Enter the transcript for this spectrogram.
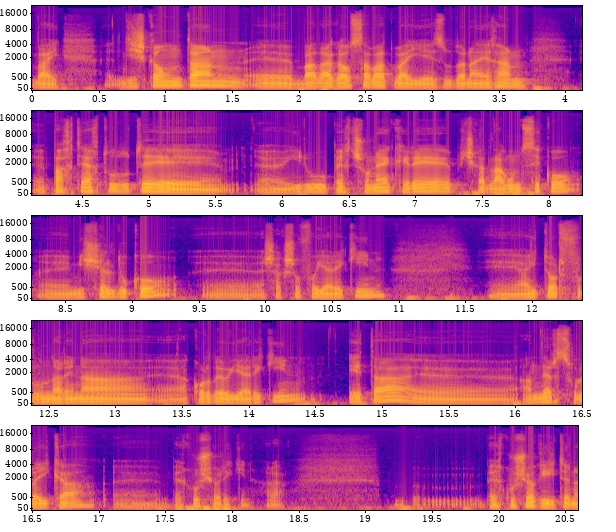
bai, diska untan e, bada gauza bat, bai, ez dudana erran, e, parte hartu dute e, hiru pertsonek ere pixkat laguntzeko, e, Michel Duko, e, saksofoiarekin, e, Aitor Furundarena e, akordeoiarekin, eta e, Ander Zulaika e, perkusioarekin. Hala. Perkusioak egiten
